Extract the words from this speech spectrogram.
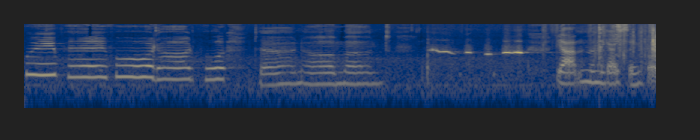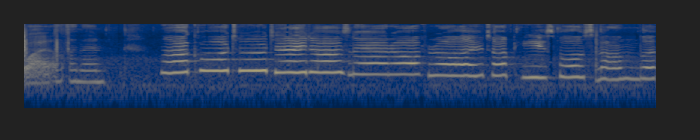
we pay for that poor tenement. Yeah, and then the guys sing for a while, and then the court today does not affright a peaceful slumber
